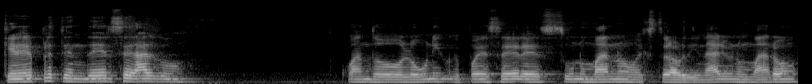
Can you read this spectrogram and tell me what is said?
Querer pretender ser algo cuando lo único que puede ser es un humano extraordinario, un humano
